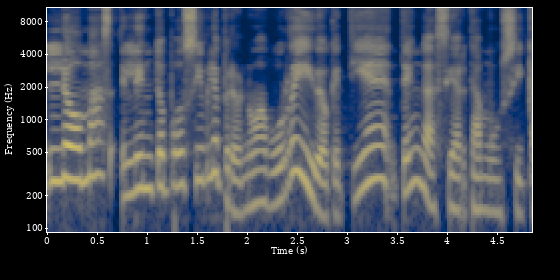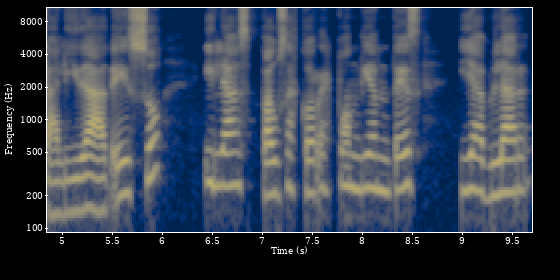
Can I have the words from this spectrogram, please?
Lo más lento posible, pero no aburrido, que tenga cierta musicalidad eso, y las pausas correspondientes y hablar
